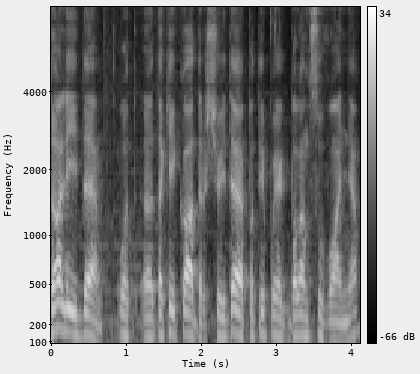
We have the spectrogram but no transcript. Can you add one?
Далі йде от е, такий кадр, що йде по типу як балансування.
